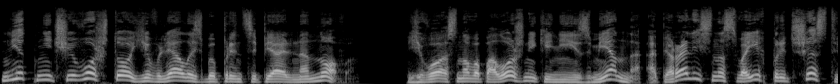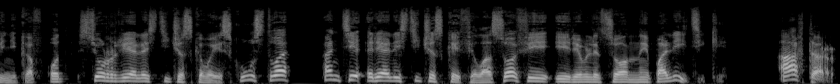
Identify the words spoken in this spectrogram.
нет ничего, что являлось бы принципиально новым. Его основоположники неизменно опирались на своих предшественников от сюрреалистического искусства, антиреалистической философии и революционной политики. Автор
